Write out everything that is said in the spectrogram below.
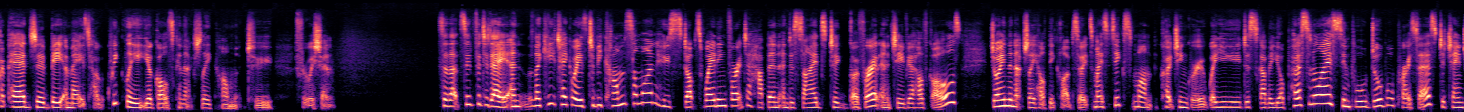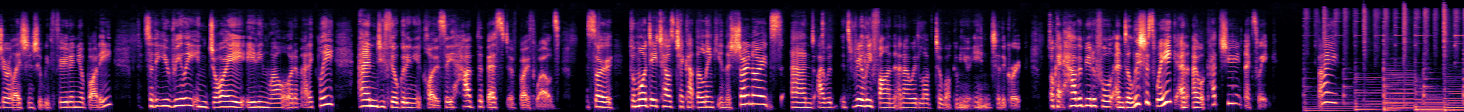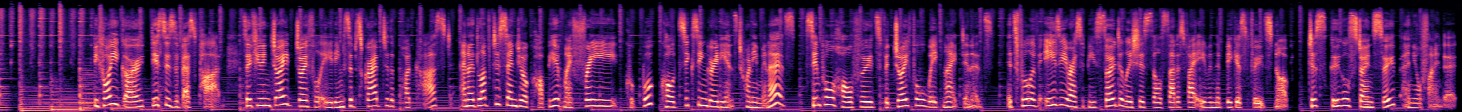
prepared to be amazed how quickly your goals can actually come to fruition. So that's it for today. And the key takeaway is to become someone who stops waiting for it to happen and decides to go for it and achieve your health goals. Join the Naturally Healthy Club. So it's my six month coaching group where you discover your personalized, simple, doable process to change your relationship with food and your body so that you really enjoy eating well automatically and you feel good in your clothes. So you have the best of both worlds. So for more details, check out the link in the show notes. And I would, it's really fun and I would love to welcome you into the group. Okay, have a beautiful and delicious week, and I will catch you next week. Bye. Before you go, this is the best part. So, if you enjoyed Joyful Eating, subscribe to the podcast. And I'd love to send you a copy of my free cookbook called Six Ingredients 20 Minutes Simple Whole Foods for Joyful Weeknight Dinners. It's full of easy recipes so delicious they'll satisfy even the biggest food snob. Just Google stone soup and you'll find it.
